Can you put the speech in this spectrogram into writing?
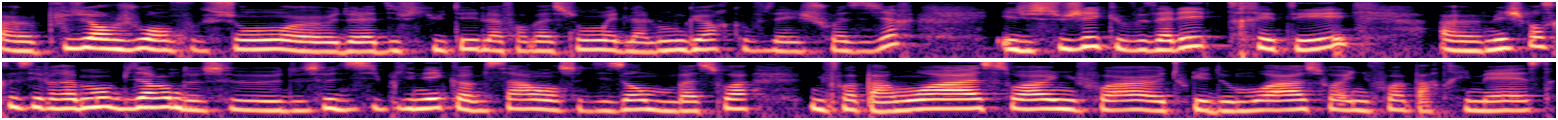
euh, plusieurs jours en fonction euh, de la difficulté de la formation et de la longueur que vous allez choisir et du sujet que vous allez traiter. Euh, mais je pense que c'est vraiment bien de se, de se discipliner comme ça en se disant bon bah soit une fois par mois, soit une fois tous les deux mois, soit une fois par trimestre.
